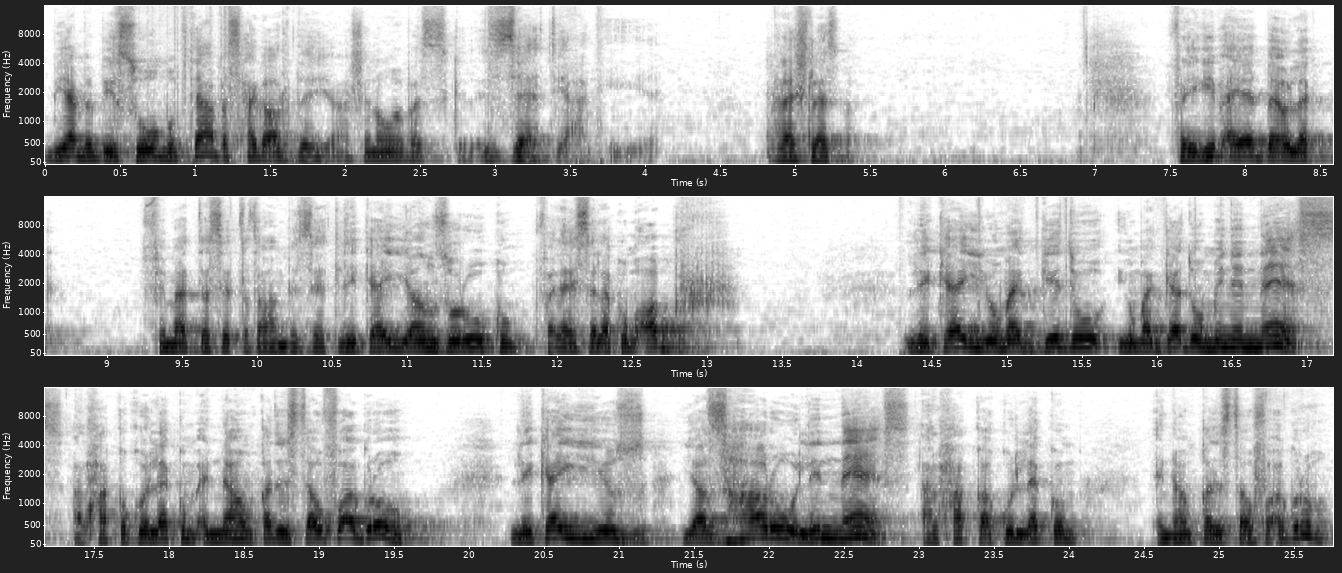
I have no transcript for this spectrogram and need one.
بيعمل بيصوم وبتاع بس حاجة أرضية عشان هو بس كده الذات يعني ملهاش لازمة. فيجيب آيات بقى يقول لك في متى ستة طبعا بالذات لكي ينظروكم فليس لكم أجر. لكي يمجدوا يمجدوا من الناس الحق أقول لكم إنهم قد استوفوا أجرهم. لكي يظهروا للناس الحق أقول لكم إنهم قد استوفوا أجرهم.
